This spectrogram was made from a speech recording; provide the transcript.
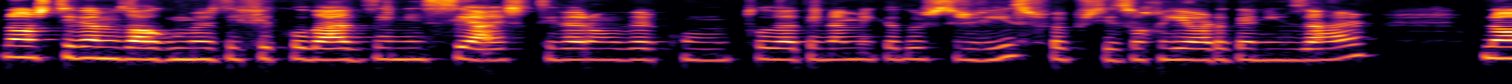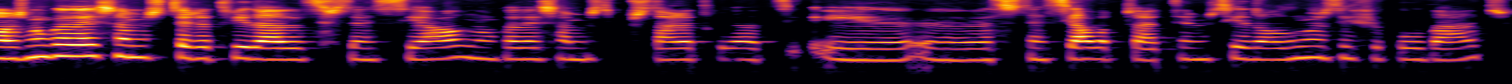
nós tivemos algumas dificuldades iniciais que tiveram a ver com toda a dinâmica dos serviços, foi preciso reorganizar. Nós nunca deixamos de ter atividade assistencial, nunca deixamos de prestar atividade uh, assistencial, apesar de termos tido algumas dificuldades.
